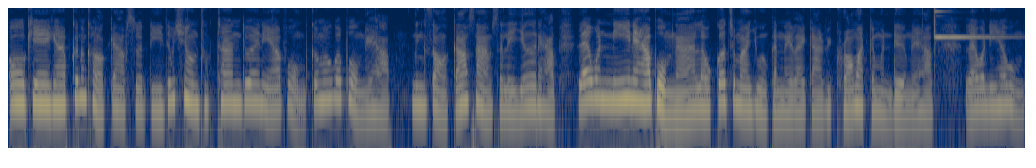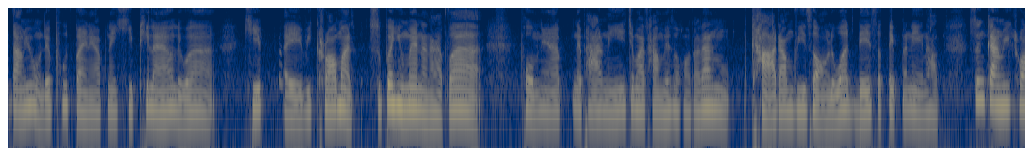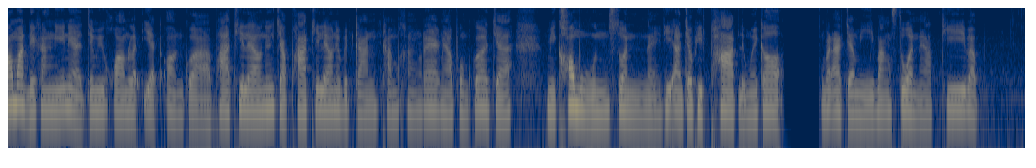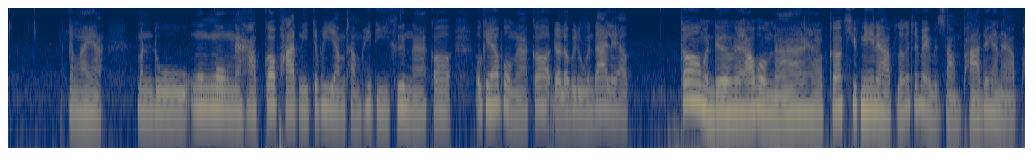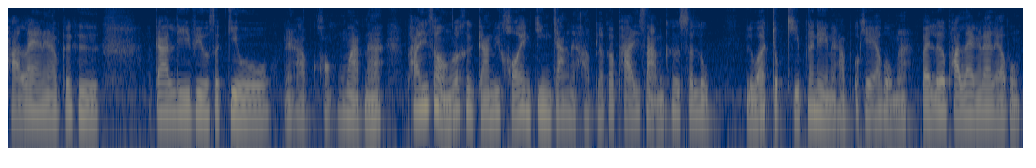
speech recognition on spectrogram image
โอเคครับ ก็ต้องขอกราบสวัสดีท่านผู้ชมทุกท่านด้วยนะครับผมก็เมาพบกับผมนะครับ1293 Slayer นะครับ และวันนี้นะครับผมนะเราก็จะมาอยู่กันในรายการวิเคราะห์หมัดกันเหมือนเดิมนะครับ และวันนี้ครับผมตามที่ผมได้พูดไปนะครับในคลิปที่แล้วหรือว่าคลิปไอ้วิเคราะห์หมัด Super Human นะครับว่าผมเนี่ยครับในพาร์ทนี้จะมาทำในส่วนของทางด้าน ขาดำ V2 หรือว่า Day Step นั่นเองนะครับ ซึ่งการวิเคราะห์หมัดในครั้งนี้เนี่ยจะมีความละเอียดอ่อนกว่าพาร์ทที่แล้วเนื่องจากพาร์ทที่แล้วเนี่ยเป็นการทำครั้งแรกนะครับ ผมก็จะมีข้อมูลส่วนไหนที่อาจจะผิดพลาดหรือไม่ก็มันอาจจะมีบางส่วนนะครับที่แบบยังไงอะ่ะมันดูงงๆนะครับ ก็พาร์ทนี้จะพยายามทำให้ดีขึ้นนะ ก็โอเคครับผมนะ ก็เดี๋ยวเราไปดูกันได้เลยครับ ก็เหมือนเดิมเลยครับผมนะนะครับ ก็คลิปนี้นะครับเราก็จะแบ่งเป็น 3 พาร์ทด้วยกันนะครับพาร์ทแรกนะครับก็คือการรีวิวสกิลนะครับของหมัดนะพาร์ทที่ 2 ก็คือการวิเคราะห์อย่างจริงจังนะครับ แล้วก็พาร์ทที่3ก็คือสรุปหรือว่าจบคลิปนั่นเองนะครับโอเคครับผมนะไปเริ่มพาร์ทแรกกันได้เลยครับผม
